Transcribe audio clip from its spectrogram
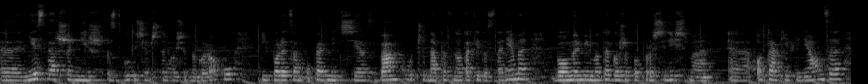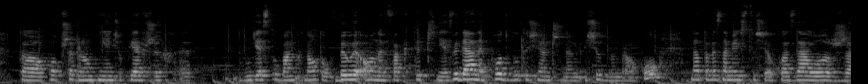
e, nie starsze niż z 2007 roku i polecam upewnić się w banku, czy na pewno takie dostaniemy, bo my mimo tego, że poprosiliśmy e, o takie pieniądze, to po przeglądnięciu pierwszych e, 20 banknotów były one faktycznie wydane po 2007 roku, natomiast na miejscu się okazało, że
